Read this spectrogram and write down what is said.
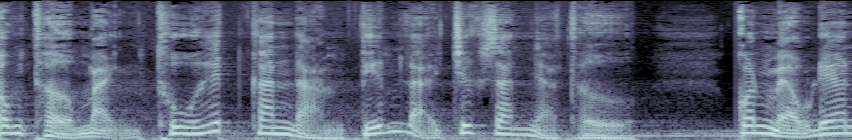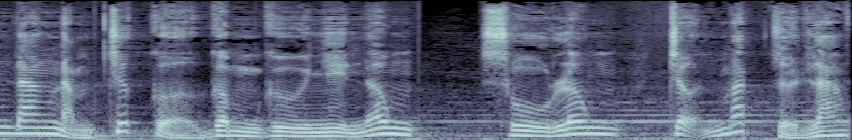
Ông thở mạnh, thu hết can đảm tiến lại trước gian nhà thờ. Con mèo đen đang nằm trước cửa gầm gừ nhìn ông, Xù lông, trợn mắt rồi lao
